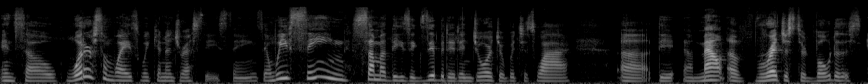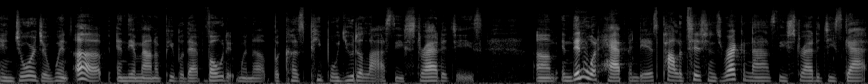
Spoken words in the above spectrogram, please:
And so, what are some ways we can address these things? And we've seen some of these exhibited in Georgia, which is why uh, the amount of registered voters in Georgia went up and the amount of people that voted went up because people utilized these strategies. Um, and then what happened is politicians recognized these strategies got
